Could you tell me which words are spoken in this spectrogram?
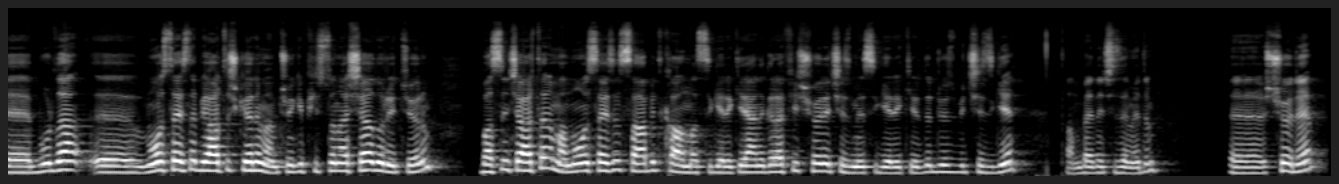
e, burada e, mol sayısında bir artış göremem. Çünkü pistonu aşağı doğru itiyorum. Basınç artar ama mol sayısı sabit kalması gerekir. Yani grafiği şöyle çizmesi gerekirdi. Düz bir çizgi. Tam ben de çizemedim. E, şöyle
